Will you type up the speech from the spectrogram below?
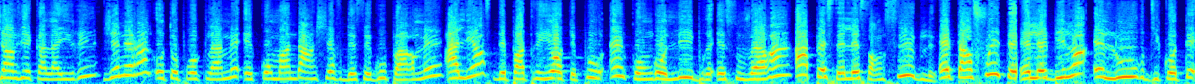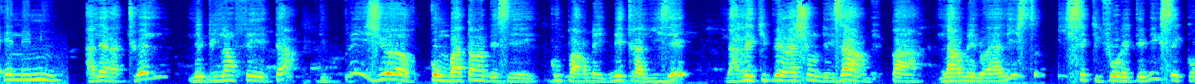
Janvier Kalaïri, général autoproclamé et commandant en chef de ce groupe armé, Alliance des patriotes pour un Congo libre et souverain, APCL sans sigle, est en fuite et le bilan est lourd du côté ennemi. À l'heure actuelle, le bilan fait état de plusieurs combattants de ces groupes armés neutralisés, la récupération des armes par l'armée loyaliste. Ce qu'il faut retenir, c'est que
